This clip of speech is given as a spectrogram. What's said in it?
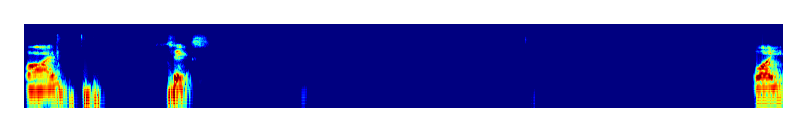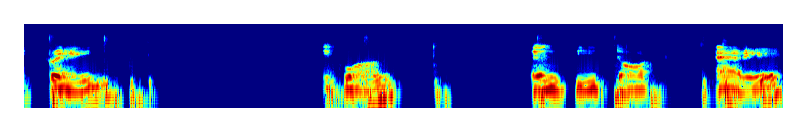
5 6 y train equal np dot array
